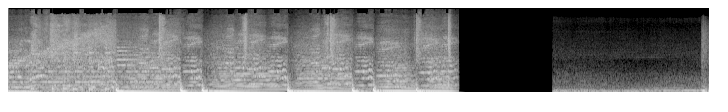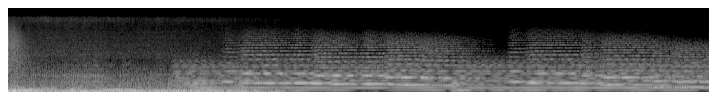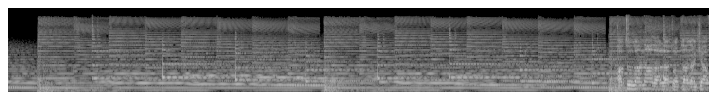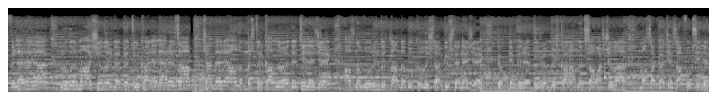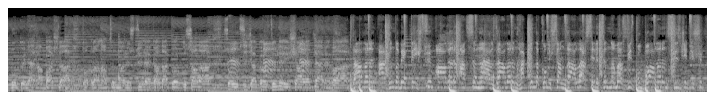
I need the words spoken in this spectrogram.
I Party Atılan ağlarla toplanan kafirler helak. Ruh ırmağı aşılır ve bütün kaleler zap Çembere alınmıştır kanlı ödetilecek. Azna vurun gırtlanda bu kılıçlar güçlenecek. Gökdemire bürünmüş karanlık savaşçılar. Masaka ceza fuks ile bugün her an başlar. Toprağın altından üstüne kadar korku salar Soğuk sıcak örtülü işaretler var. Dağların ardında bekleyiş tüm ağları atsınlar. Dağların hakkında konuşsan dağlar seni tınlamaz. Biz bu bağların sizce düşük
